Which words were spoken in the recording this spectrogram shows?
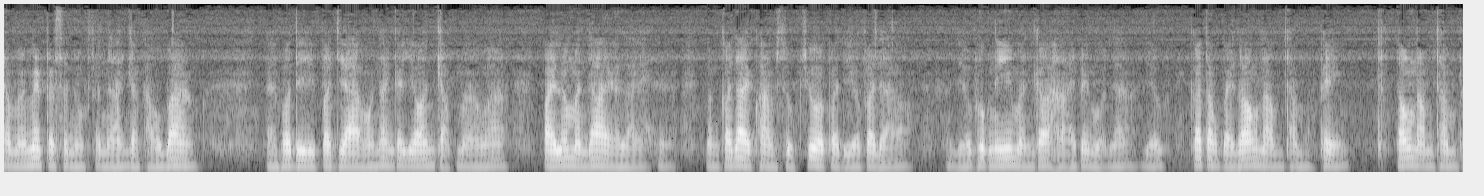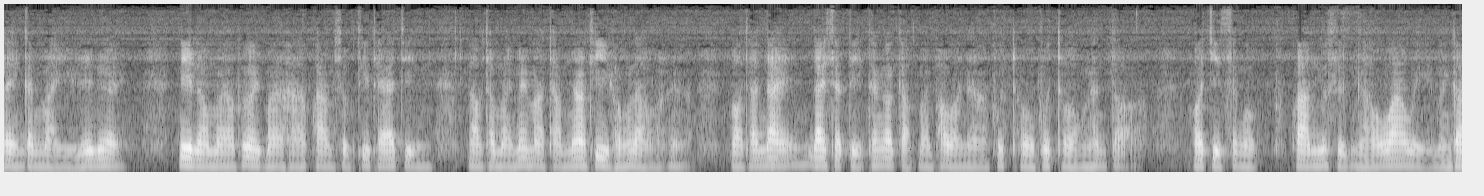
ทำไมไม่ไปสนุกสนานกับเขาบ้าง แต่พอดีปัญญาของท่านก็ย้อนกลับมาว่า ไปแล้วมันได้อะไร มันก็ได้ความสุขชั่วประเดียวประดาว เดี๋ยวพวกนี้มันก็หายไปหมดแล้ว เดี๋ยวก็ต้องไปร้องนำทำเพลง ต้องนำทำเพลงกันใหม่อยู่เรื่อยๆ นี่เรามาเพื่อมาหาความสุขที่แท้จริง เราทำไมไม่มาทำหน้าที่ของเราพอท่านได้ได้สติท่านก็กลับมาภาวนาพุทโธพุทโธของท่านต่อพอจิตสงบความรู้สึกเหงาว้าเหวมันก็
